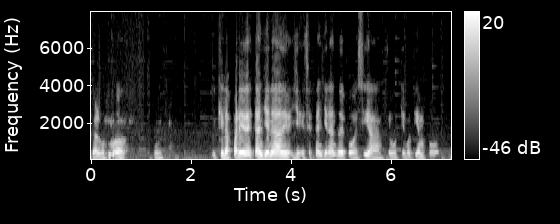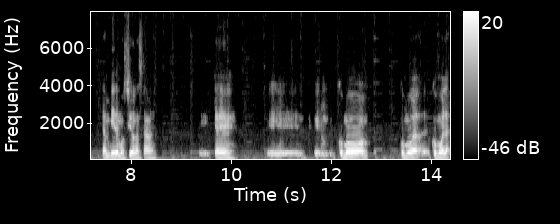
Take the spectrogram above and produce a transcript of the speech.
De algún modo y que las paredes están llenadas de, se están llenando de poesía este último tiempo, también emociona, ¿sabes? Eh, eh, como como, como el,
